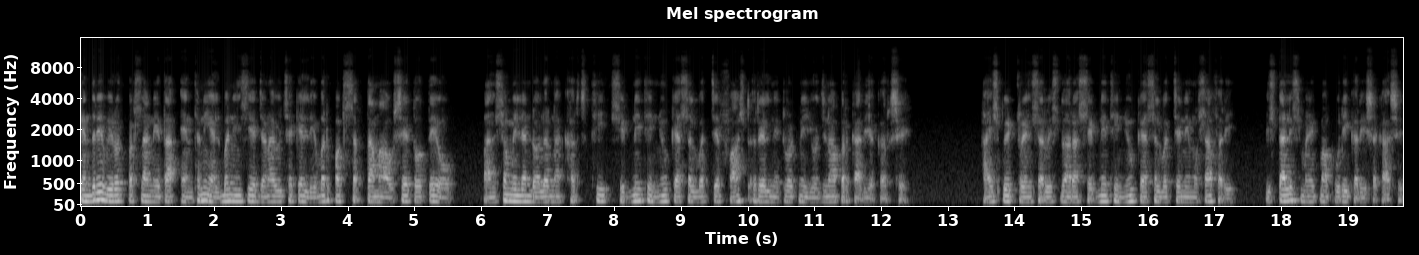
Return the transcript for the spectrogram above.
કેન્દ્રીય વિરોધ પક્ષના નેતા એન્થની એલ્બનીઝીએ જણાવ્યું છે કે લેબર પક્ષ સત્તામાં આવશે તો તેઓ પાંચસો મિલિયન ડોલરના ખર્ચથી સિડનીથી ન્યૂ કેસલ વચ્ચે ફાસ્ટ રેલ નેટવર્કની યોજના પર કાર્ય કરશે. હાઈ ટ્રેન સર્વિસ દ્વારા સિડનીથી ન્યૂ કેસલ વચ્ચેની મુસાફરી પિસ્તાલીસ મિનિટમાં પૂરી કરી શકાશે.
